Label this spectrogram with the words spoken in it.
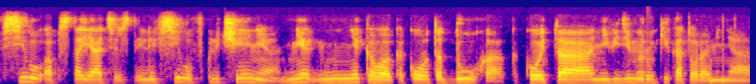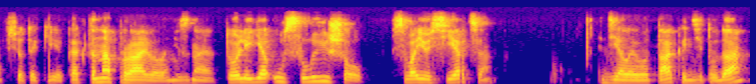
в силу обстоятельств или в силу включения не некого какого-то духа, какой-то невидимой руки, которая меня всё-таки как-то направила, не знаю. То ли я услышал своё сердце: "Делай вот так, иди туда".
